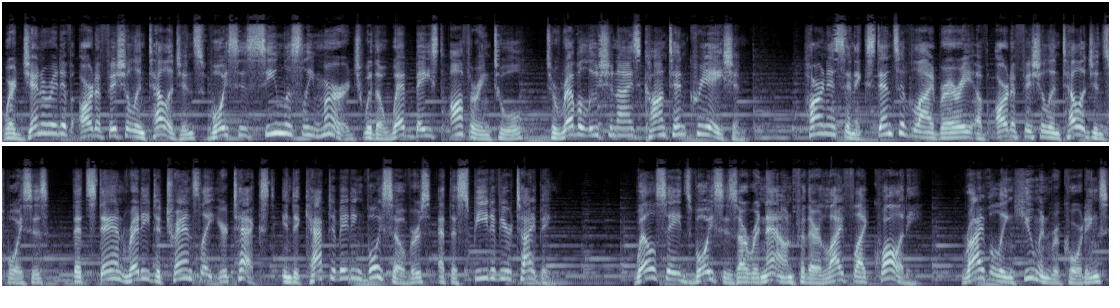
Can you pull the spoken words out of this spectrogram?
where generative artificial intelligence voices seamlessly merge with a web-based authoring tool to revolutionize content creation. Harness an extensive library of artificial intelligence voices that stand ready to translate your text into captivating voiceovers at the speed of your typing. Wellsaid's voices are renowned for their lifelike quality, rivaling human recordings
